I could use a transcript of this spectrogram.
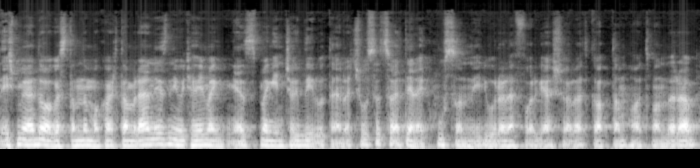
és mivel dolgoztam, nem akartam ránézni, úgyhogy meg, ez megint csak délutánra csúszott, szóval tényleg 24 óra leforgása alatt kaptam 60 darab,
